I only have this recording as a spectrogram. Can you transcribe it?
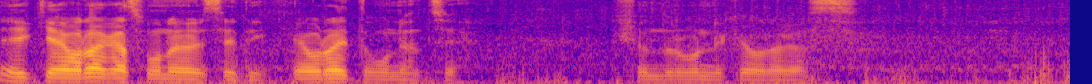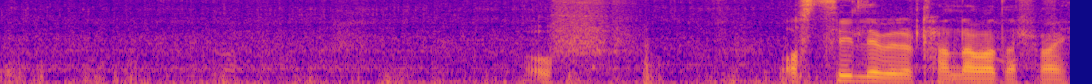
এই কেওড়া গাছ মনে হয়েছে এদিক। কেওড়াই তো মনে হচ্ছে। সুন্দরবনের কেওড়া গাছ। উফ, অস্থির লেভেলের ঠান্ডা বাতাস হয়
